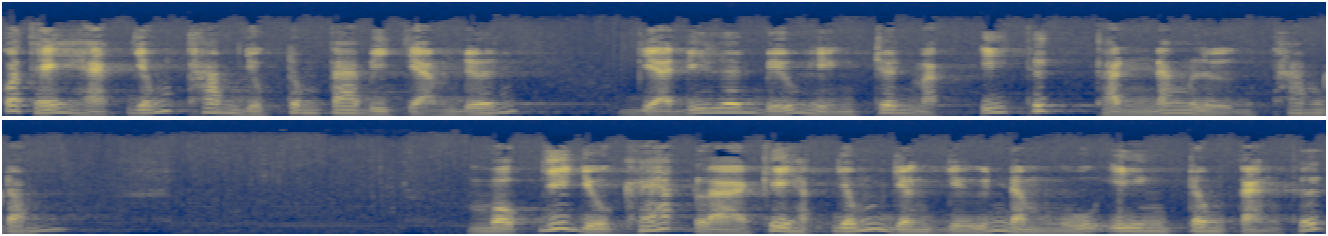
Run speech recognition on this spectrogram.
có thể hạt giống tham dục trong ta bị chạm đến và đi lên biểu hiện trên mặt ý thức thành năng lượng tham đắm. Một ví dụ khác là khi hạt giống giận dữ nằm ngủ yên trong tàn thức,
